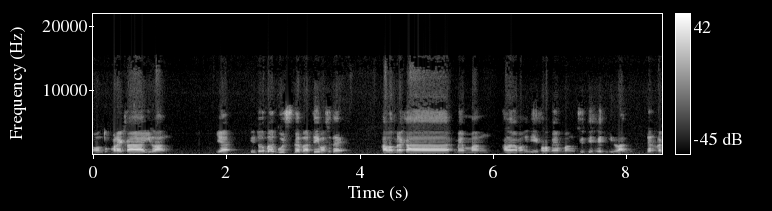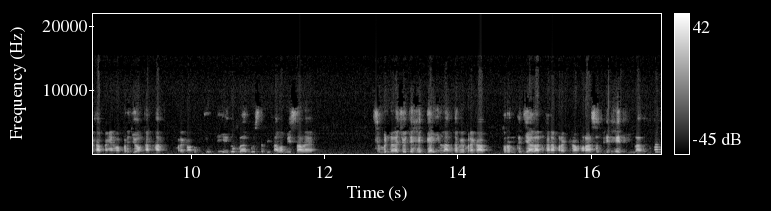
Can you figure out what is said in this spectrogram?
untuk mereka hilang. Ya itu bagus dalam arti maksudnya kalau mereka memang kalau memang ini kalau memang cuti hate hilang dan mereka pengen memperjuangkan hak mereka untuk cuti itu bagus. Tapi kalau misalnya sebenarnya cuti hate gak hilang tapi mereka turun ke jalan karena mereka merasa cuti hate hilang itu kan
